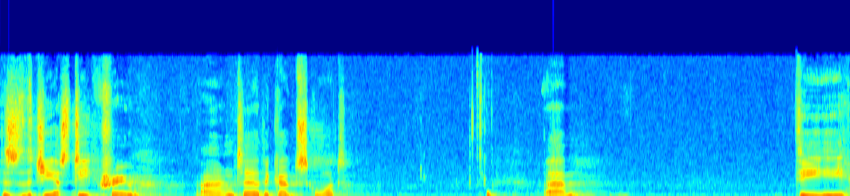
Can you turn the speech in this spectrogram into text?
This is the GSD crew and uh, the Goat Squad. Um, the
